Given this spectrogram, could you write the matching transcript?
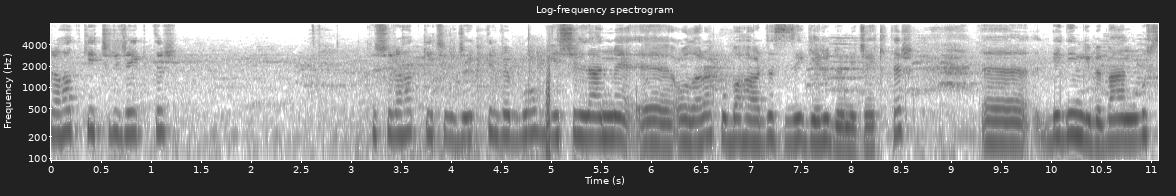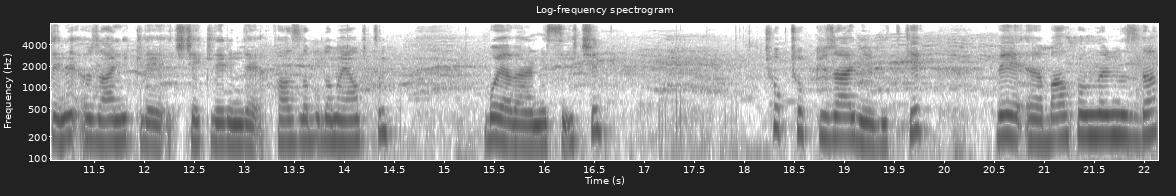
rahat geçirecektir. Kışı rahat geçirecektir ve bu yeşillenme e, olarak bu baharda size geri dönecektir. E, dediğim gibi ben bu sene özellikle çiçeklerinde fazla budama yaptım. Boya vermesi için. Çok çok güzel bir bitki ve e, balkonlarınızda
